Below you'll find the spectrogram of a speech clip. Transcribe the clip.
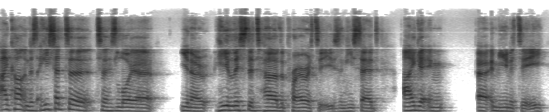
i can't understand he said to to his lawyer you know he listed her the priorities and he said i get in, uh, immunity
